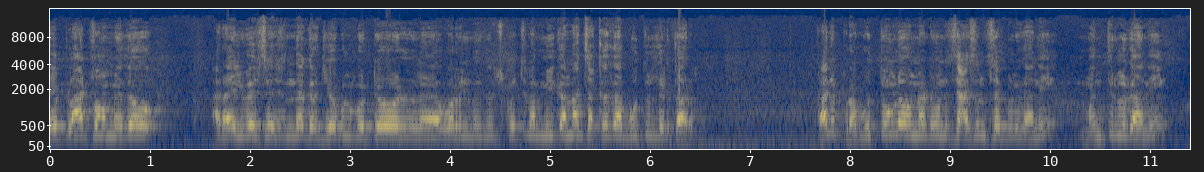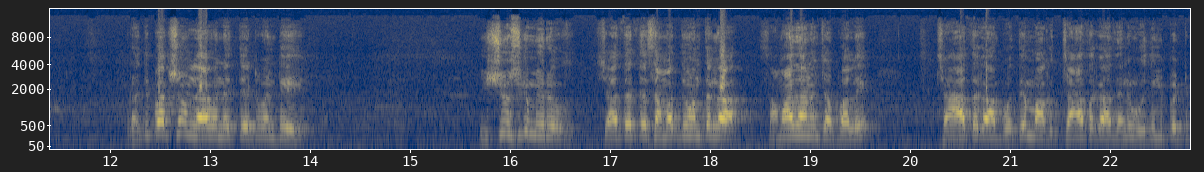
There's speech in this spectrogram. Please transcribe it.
ఏ ప్లాట్ఫామ్ ఏదో రైల్వే స్టేషన్ దగ్గర జేబులు కొట్టే వాళ్ళు ఎవరిని తీసుకొచ్చినా మీకన్నా చక్కగా బూతులు తిడతారు. కానీ ప్రభుత్వంలో ఉన్నటువంటి శాసనసభ్యులు కానీ మంత్రులు కానీ ప్రతిపక్షం లేవనెత్తేటువంటి ఇష్యూస్కి మీరు చేతైతే సమర్థవంతంగా సమాధానం చెప్పాలి. చేత కాకపోతే మాకు చేత కాదని వదిలిపెట్టి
